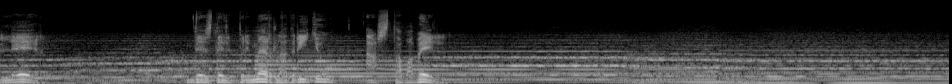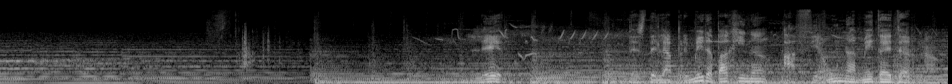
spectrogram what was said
Leer. Desde el primer ladrillo hasta Babel. Leer. Desde la primera página hacia una meta eterna.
